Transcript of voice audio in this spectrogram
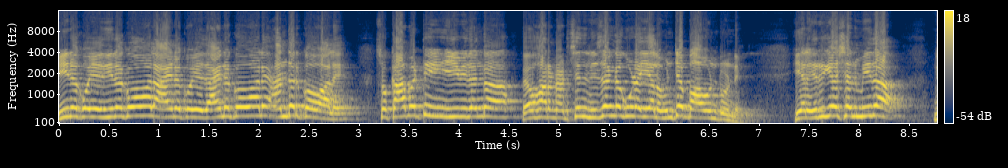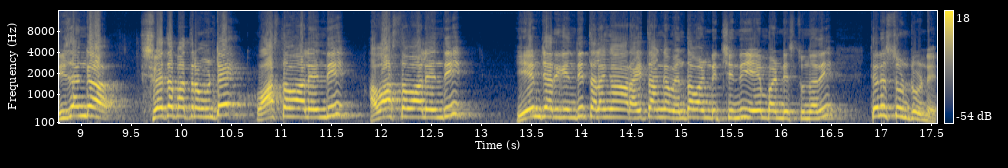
ఈయన కోయేది ఈయన కోవాలి ఆయన కోయేది ఆయన కోవాలి అందరు కోవాలి. సో కాబట్టి ఈ విధంగా వ్యవహారం నడిచింది. నిజంగా కూడా ఇవాళ ఉంటే బాగుంటుండే. ఇవాళ ఇరిగేషన్ మీద నిజంగా శ్వేతపత్రం ఉంటే వాస్తవాలేంది అవాస్తవాలేంది ఏం జరిగింది తెలంగాణ రైతాంగం ఎంత పండించింది ఏం పండిస్తున్నది తెలుస్తుంటుండే.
